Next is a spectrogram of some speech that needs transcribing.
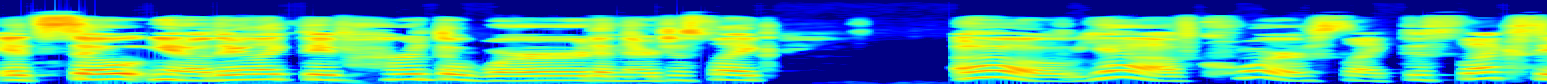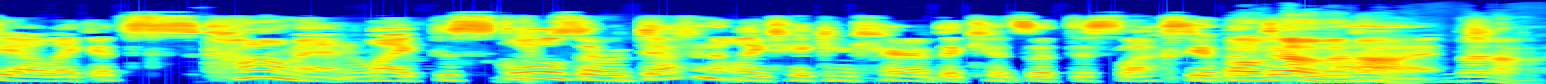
it's so, you know, they're like, they've heard the word and they're just like, oh, yeah, of course, like dyslexia, like it's common. Like the schools are definitely taking care of the kids with dyslexia, oh, but oh they're, no, they're not. not. They're not.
